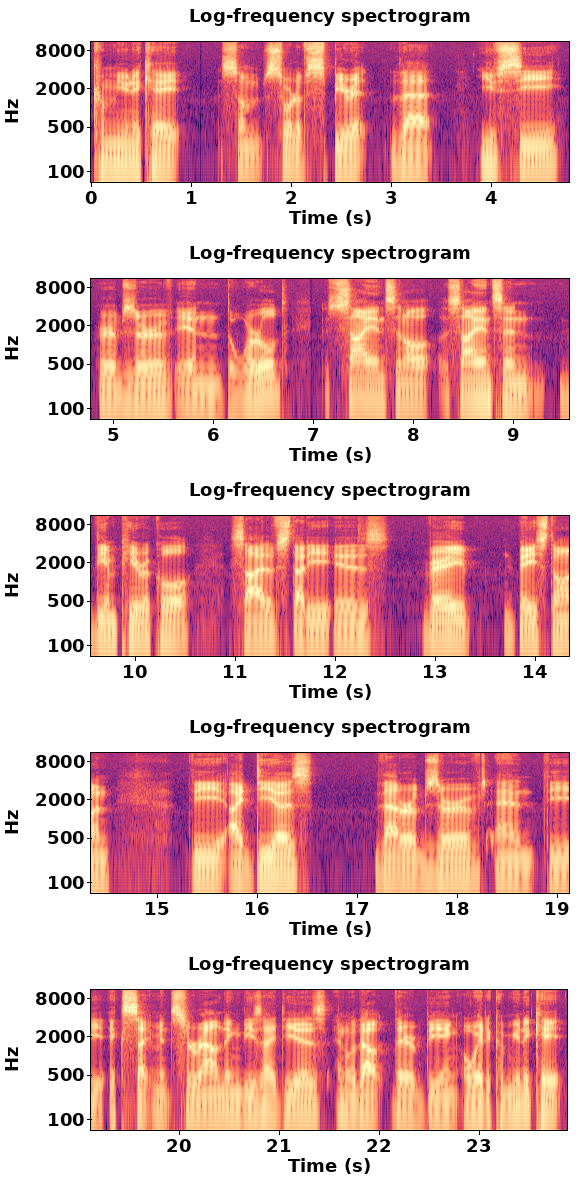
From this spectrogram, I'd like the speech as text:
communicate some sort of spirit that you see or observe in the world. Science and all science and the empirical side of study is very based on the ideas that are observed and the excitement surrounding these ideas. And without there being a way to communicate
